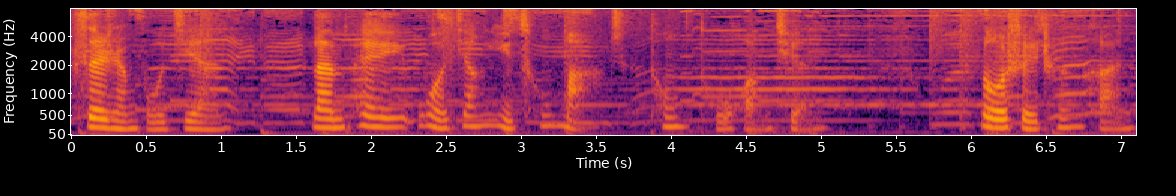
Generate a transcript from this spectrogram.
斯人不见，揽佩卧江玉粗马，通途黄泉。落水春寒，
